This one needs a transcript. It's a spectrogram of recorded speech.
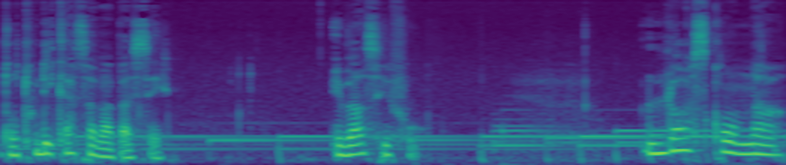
dans tous les cas ça va passer. Eh bien c'est faux. Lorsqu'on a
